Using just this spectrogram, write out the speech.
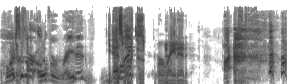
Horses they're overrated. Yes, What? horses are overrated. I...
